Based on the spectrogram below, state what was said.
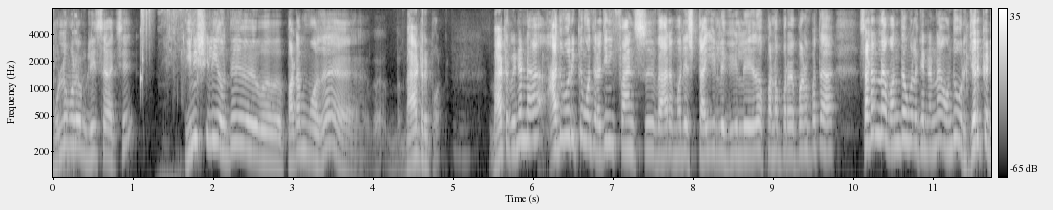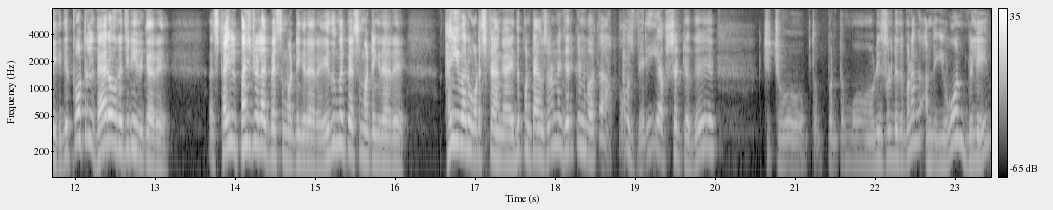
முழு முழுவதும் ரிலீஸ் ஆச்சு. இனிஷியலி வந்து படம் மோத பேட் ரிப்போர்ட் பேட் என்னென்னா அது வரைக்கும் வந்து ரஜினி ஃபேன்ஸு வேறு மாதிரி ஸ்டைலு கீழு ஏதோ பண்ண போகிற பண்ண பார்த்தா சடனாக வந்தவங்களுக்கு என்னென்னா வந்து ஒரு ஜெர்க் அடிக்குது. டோட்டல் வேற ஒரு ரஜினி இருக்காரு. ஸ்டைல் பஞ்ச் டைலாக் பேச மாட்டேங்கிறாரு எதுவுமே பேச மாட்டேங்கிறாரு. கை வேறு உடச்சிட்டாங்க இது பண்ணிட்டாங்க சொன்னால் ஜெர்க்குன்னு பார்த்தா அப்போ வாஸ் வெரி அப்செட் அது. சிச்சோ தப்பு பண்ணிட்டோமோ அப்படின்னு சொல்லிட்டு இது பண்ணாங்க. அந்த யூ ஓன் பிலீவ்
